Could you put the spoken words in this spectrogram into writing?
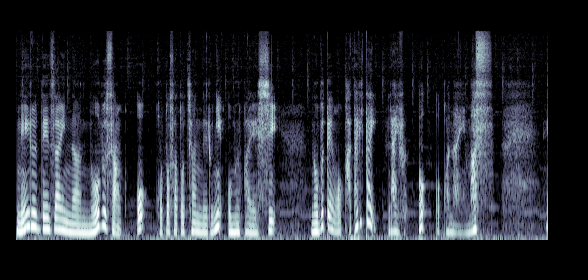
ネイルデザイナーのぶさんをことさとチャンネルにお迎えし、のぶ展を語りたいライブを行います。え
